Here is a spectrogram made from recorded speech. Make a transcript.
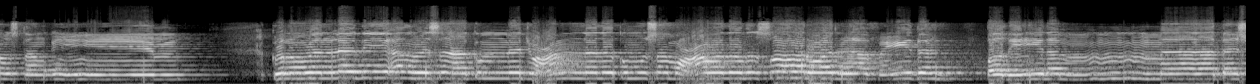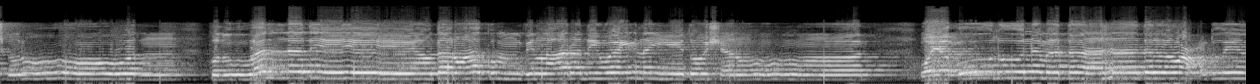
مستقيم. قل هو الذي أنساكم نجعل لكم سمع والأبصار والأفئدة قليلا ما تشكرون. قل هو الذي ذرأكم في الأرض وإليه تحشرون. ويقولون متى هذا الوعد إن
